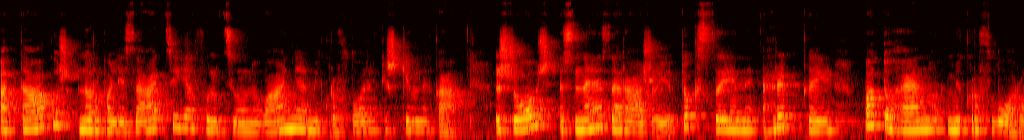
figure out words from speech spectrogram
а також нормалізація функціонування мікрофлори кишківника. Жовч знезаражує токсини, грибки, патогенну мікрофлору.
